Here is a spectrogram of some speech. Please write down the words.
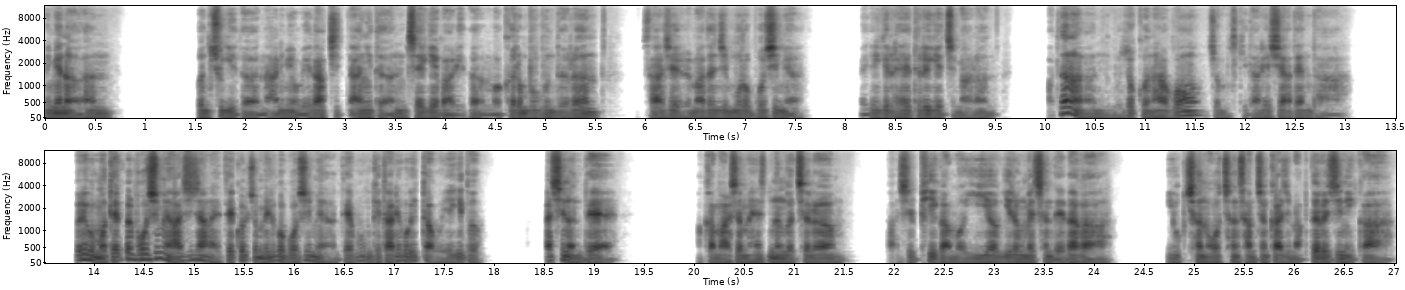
아니면은 건축이든 아니면 외곽지 땅이든 재개발이든 뭐 그런 부분들은 사실 얼마든지 물어보시면 얘기를 해드리겠지만은 아파트는 무조건 하고 좀 기다리셔야 된다. 그리고 뭐 댓글 보시면 아시잖아요. 댓글 좀 읽어보시면 대부분 기다리고 있다고 얘기도 하시는데 아까 말씀했는 것처럼 사실 피가 뭐 2억 1억 몇천 되다가 6천 5천 3천까지 막 떨어지니까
